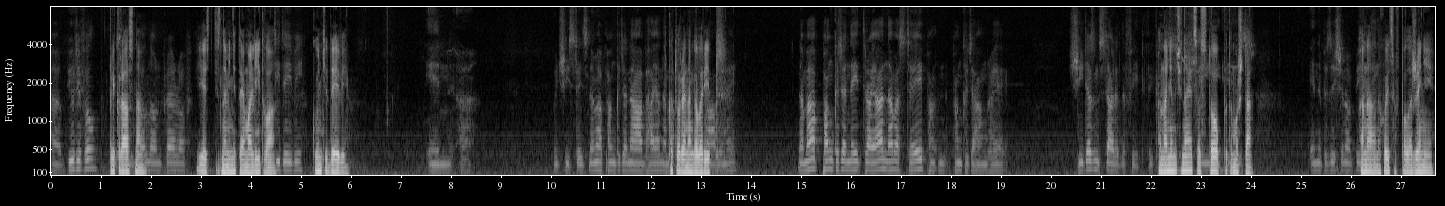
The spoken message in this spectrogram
uh, прекрасно. Есть знаменитая молитва Кунти Деви, in uh, Nama которой она говорит, она не начинается с стоп, потому что она находится в положении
